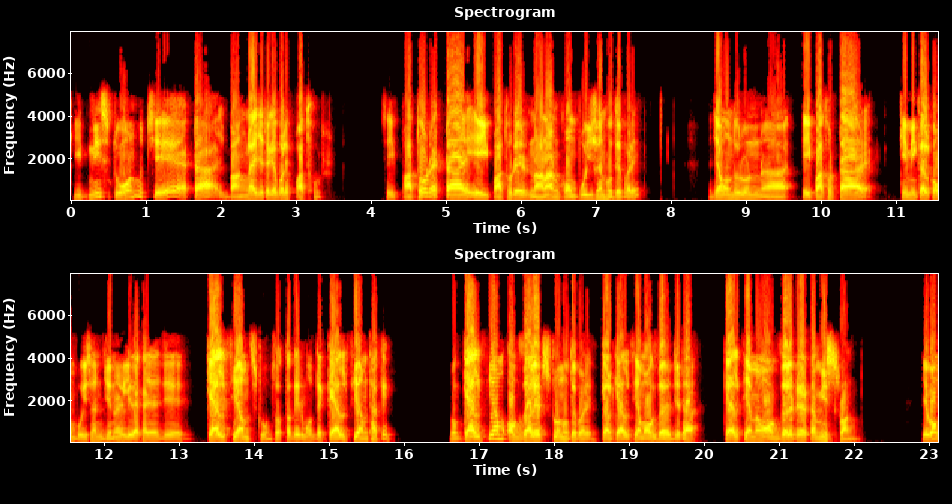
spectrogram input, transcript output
কিডনি স্টোন হচ্ছে একটা বাংলায় যেটাকে বলে পাথর। সেই পাথর একটা, এই পাথরের নানান কম্পোজিশন হতে পারে। যেমন ধরুন এই পাথরটার কেমিক্যাল কম্পোজিশন জেনারেলি দেখা যায় যে ক্যালসিয়াম স্টোন অর্থাৎ এর মধ্যে ক্যালসিয়াম থাকে এবং ক্যালসিয়াম অক্সালেট স্টোন হতে পারে। ক্যালসিয়াম অক্সালেট যেটা ক্যালসিয়াম এবং অক্সালেটের একটা মিশ্রণ। এবং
